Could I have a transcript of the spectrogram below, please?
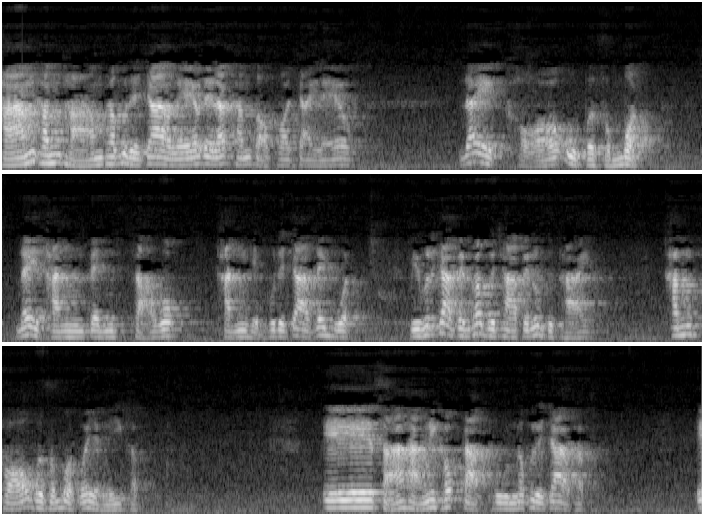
ถามคำถามพระพุทธเจ้าแล้วได้รับคำตอบพอใจแล้ว ได้ขออุปสมบท ได้ทันเป็นสาวกทันเห็นพระพุทธเจ้าได้บวชมีพระพุทธเจ้าเป็นพระบูชาเป็นรูปสุดท้าย คำขออุปสมบทไว้อย่างนี้ครับ เอสาหังนี่เขากราบทูลพระพุทธเจ้าครับ เอ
